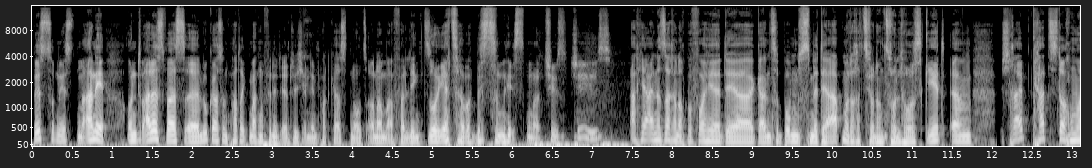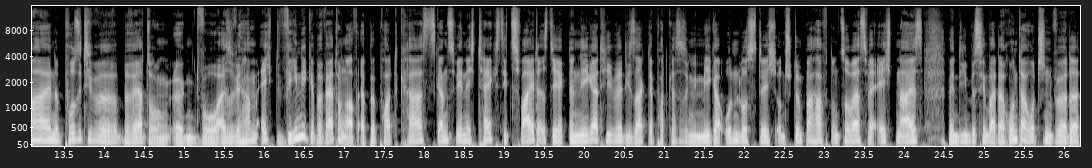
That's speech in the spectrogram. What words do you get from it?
Bis zum nächsten Mal. Ah nee, und alles, was äh, Lukas und Patrick machen, findet ihr natürlich in den Podcast Notes auch nochmal verlinkt. So, jetzt aber bis zum nächsten Mal. Tschüss. Tschüss. Ach ja, eine Sache noch, bevor hier der ganze Bums mit der Abmoderation und so losgeht. Ähm, schreibt Katz doch mal eine positive Bewertung irgendwo. Also wir haben echt wenige Bewertungen auf Apple Podcasts, ganz wenig Text. Die zweite ist direkt eine negative, die sagt, der Podcast ist irgendwie mega unlustig und stümperhaft und sowas. Wäre echt nice, wenn die ein bisschen weiter runterrutschen würde,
